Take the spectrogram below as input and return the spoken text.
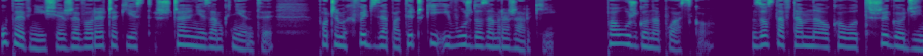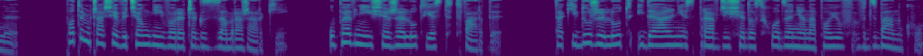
Upewnij się, że woreczek jest szczelnie zamknięty, po czym chwyć za patyczki i włóż do zamrażarki. Połóż go na płasko. Zostaw tam na około 3 godziny. Po tym czasie wyciągnij woreczek z zamrażarki. Upewnij się, że lód jest twardy. Taki duży lód idealnie sprawdzi się do schłodzenia napojów w dzbanku.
